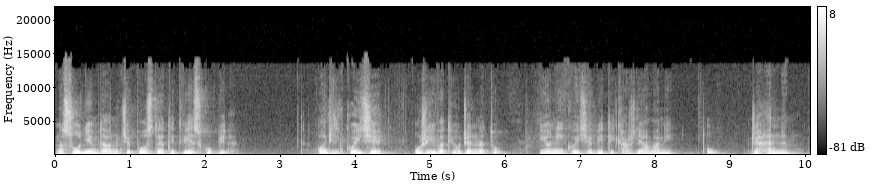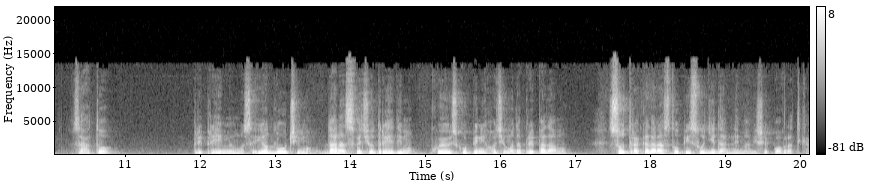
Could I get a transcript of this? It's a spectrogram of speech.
na sudnjem danu će postojati dvije skupine. Oni koji će uživati u džennetu i oni koji će biti kažnjavani u džehennemu. Zato pripremimo se i odlučimo, danas već odredimo kojoj skupini hoćemo da pripadamo. Sutra kada nastupi sudnji dan, nema više povratka.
